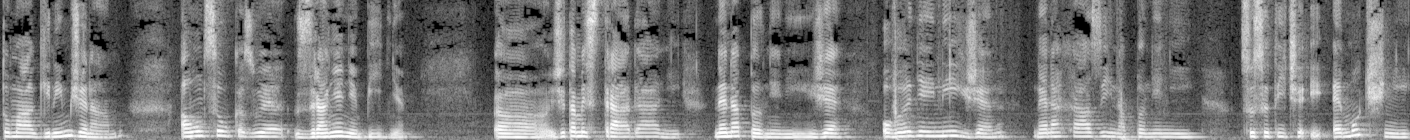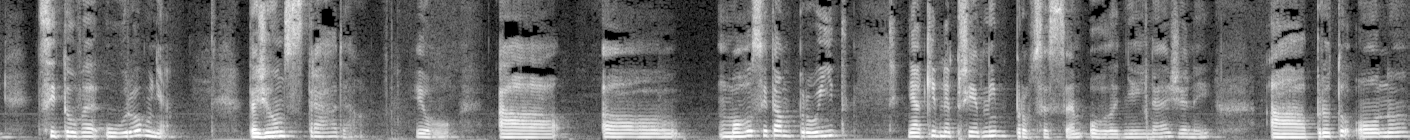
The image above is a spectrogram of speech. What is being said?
to má k jiným ženám a on se ukazuje zraněně, bídně. že tam je strádání, nenaplnění, že ohledně jiných žen nenachází naplnění, co se týče i emoční, citové úrovně. Takže on strádá. Jo. A, a mohl si tam projít nějakým nepříjemným procesem ohledně jiné ženy a proto on uh,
